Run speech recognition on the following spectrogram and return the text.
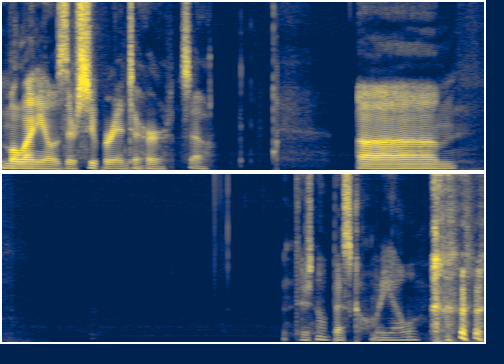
millennials they're super into her so um there's no best comedy album.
